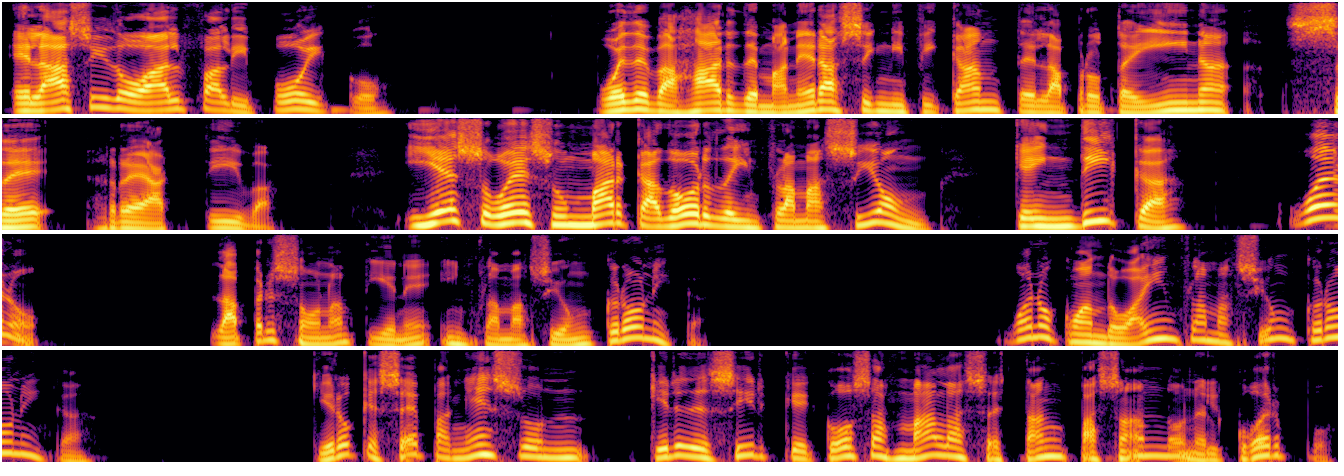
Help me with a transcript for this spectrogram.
el ácido alfa lipoico puede bajar de manera significante la proteína C reactiva. Y eso es un marcador de inflamación que indica, bueno, la persona tiene inflamación crónica. Bueno, cuando hay inflamación crónica, quiero que sepan, eso quiere decir que cosas malas se están pasando en el cuerpo,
